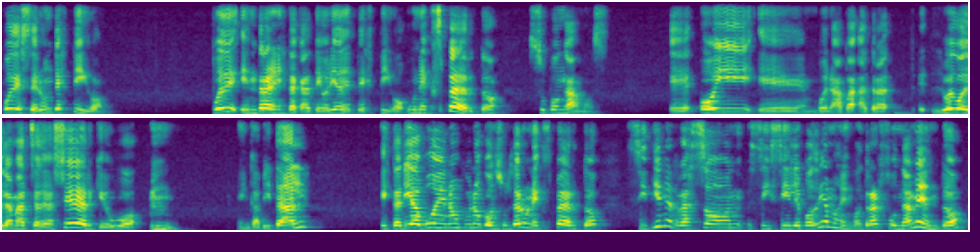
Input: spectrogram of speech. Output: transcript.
puede ser un testigo, puede entrar en esta categoría de testigo, un experto, supongamos, eh, hoy, eh, bueno, luego de la marcha de ayer que hubo en Capital, estaría bueno que uno consultara un experto si tiene razón, si, si le podríamos encontrar fundamento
